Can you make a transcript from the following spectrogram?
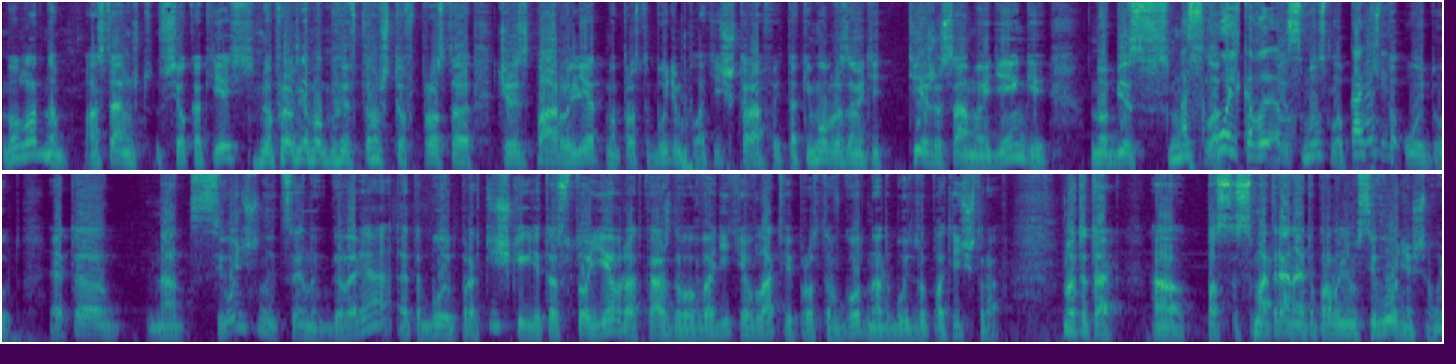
ну ладно, оставим все как есть, но проблема будет в том, что просто через пару лет мы просто будем платить штрафы. Таким образом, эти те же самые деньги, но без смысла, а сколько вы... без смысла Какие? просто уйдут. Это на сегодняшние цены говоря, это будет практически где-то 100 евро от каждого водителя в Латвии просто в год надо будет заплатить штраф. Ну, это так, а, смотря на эту проблему сегодняшнего,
